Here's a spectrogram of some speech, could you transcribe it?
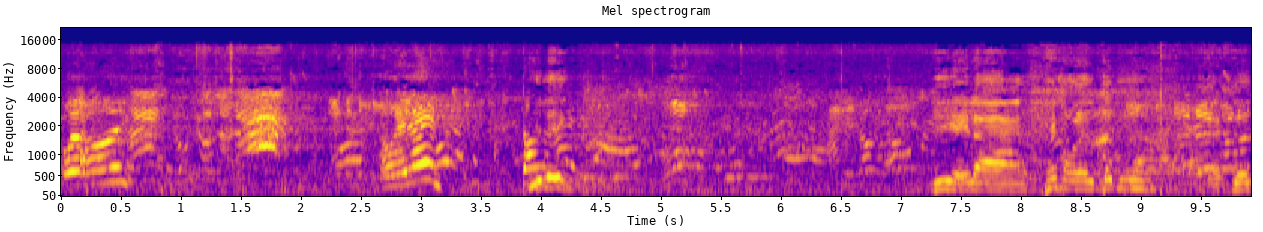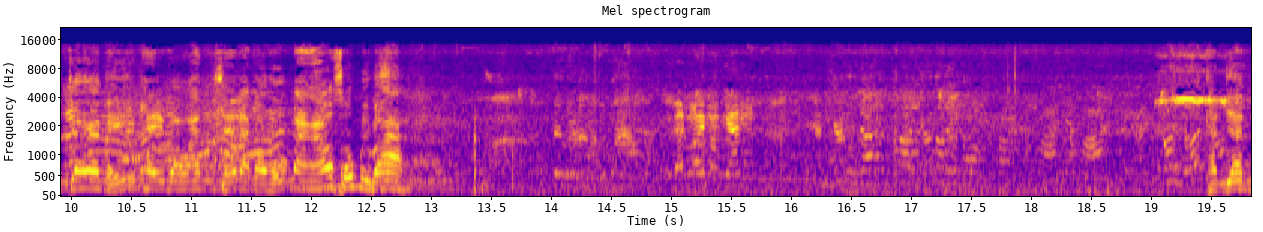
Ôi ơi. Này lên. Duy Liên Như vậy là Thế thôi là tung. Được cho ra nghỉ thay vào anh sẽ là cầu thủ mang áo số 13 thành danh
